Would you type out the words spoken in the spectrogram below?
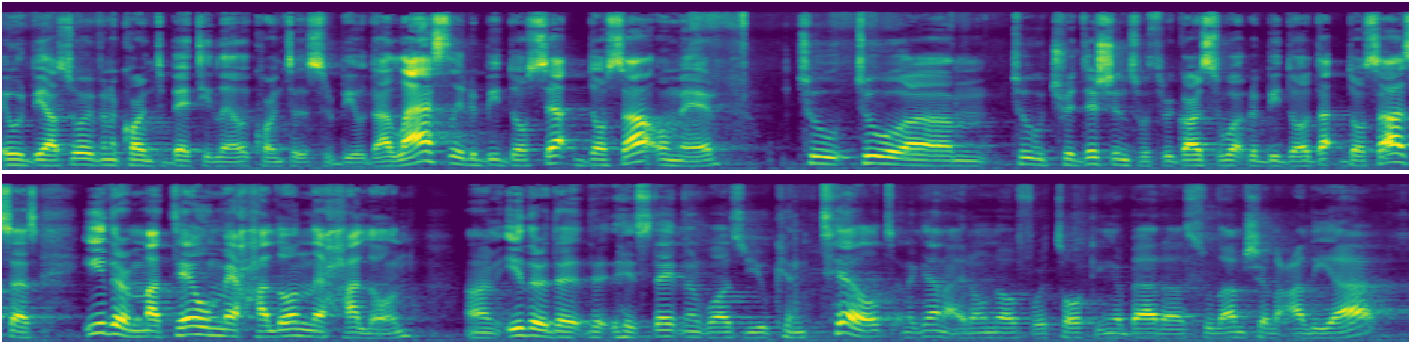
it would be also even according to Bet Hillel, according to the Rabbi Lastly, to be Dosa, dosa Omer, two, two, um, two traditions with regards to what Rabbi Dosa says. Either Mateh mehalon lehalon, um, either the, the, his statement was you can tilt, and again, I don't know if we're talking about a sulam shel aliyah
